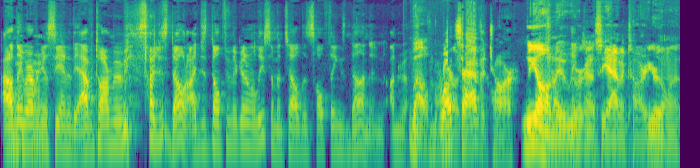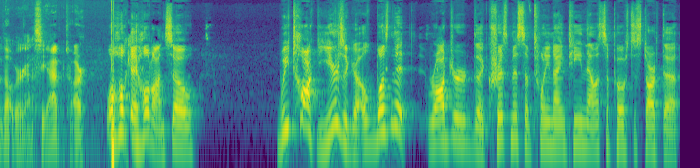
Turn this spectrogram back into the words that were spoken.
I don't think we're ever going to see any of the Avatar movies. I just don't. I just don't think they're going to release them until this whole thing's done. And under, Well, under- What's Avatar? We all That's right, knew we were going to see Avatar. You're the one that thought we were going to see Avatar. Well, okay, hold on. So we talked years ago, wasn't it, Roger, the Christmas of 2019 that was supposed to start the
